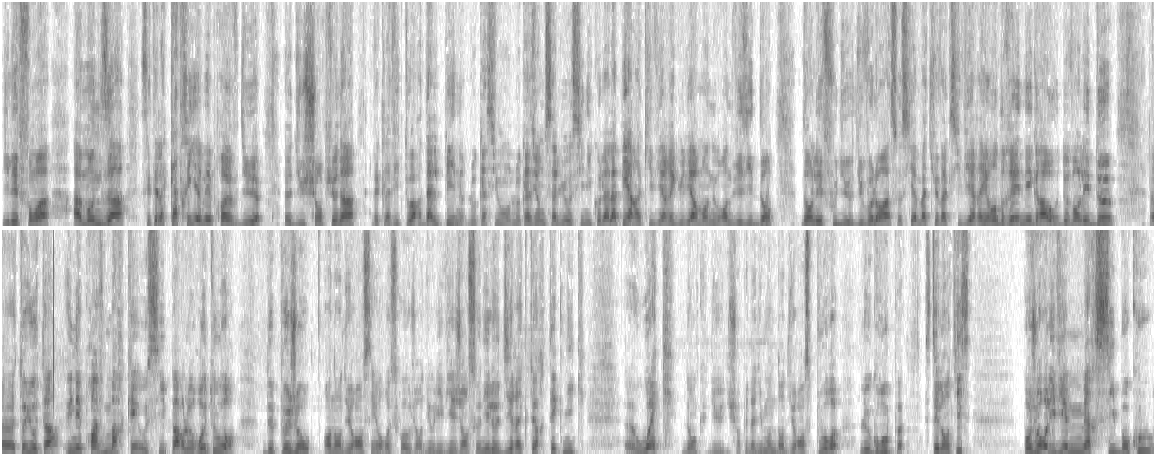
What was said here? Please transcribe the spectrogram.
ils les font à, Monza. C'était la quatrième épreuve du, euh, du championnat avec la victoire d'Alpine. L'occasion, l'occasion de saluer aussi Nicolas Lapierre hein, qui vient régulièrement nous rendre visite dans, dans les fous du, volant, associé à Mathieu Vaxivière et André Negrao devant les deux euh, Toyota. Une épreuve marquée aussi par le retour de Peugeot en endurance. Et on reçoit aujourd'hui Olivier Jansoni, le directeur technique euh, WEC, donc du, championnat du monde d'endurance, pour le groupe Stellantis. Bonjour Olivier, merci beaucoup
